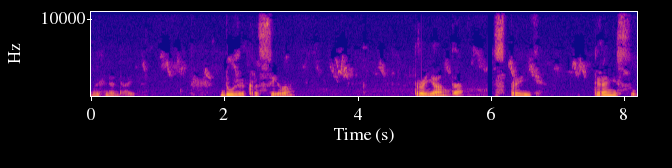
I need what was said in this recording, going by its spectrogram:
виглядає. Дуже красива троянда, спрей тирамісу.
